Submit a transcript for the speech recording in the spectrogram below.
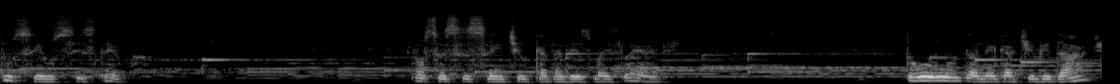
do seu sistema. Você se sente cada vez mais leve. Toda a negatividade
